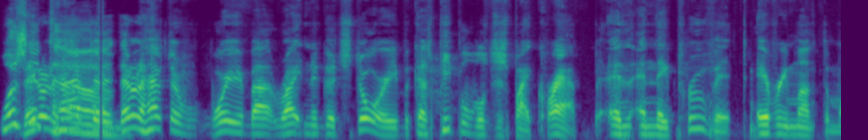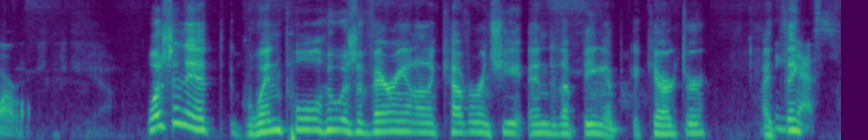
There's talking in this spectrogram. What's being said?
was They it? don't have to. uh, They don't have to worry about writing a good story because people will just buy crap, and and they prove it every month to Marvel. Wasn't it Gwenpool who was a variant on a cover and she ended up being a, a character? I think. yes.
